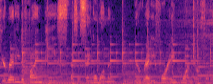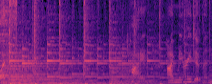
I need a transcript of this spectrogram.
If you're ready to find peace as a single woman, you're ready for a wonderful life. Hi, I'm Mary Dittman.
